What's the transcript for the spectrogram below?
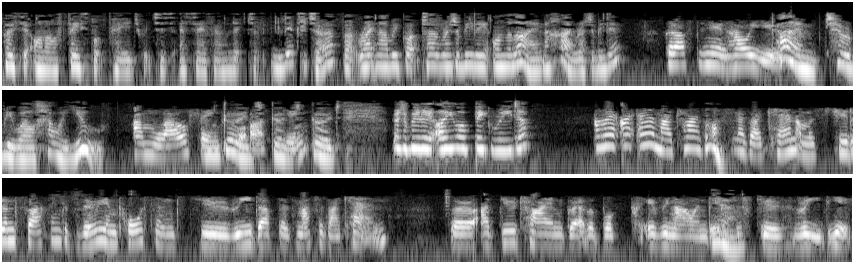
post it on our Facebook page, which is SAFM Liter- Literature. But right now we've got uh, Rethabile on the line. Hi, Rethabile. Good afternoon. How are you? I'm terribly well. How are you? I'm well, thank good, for asking. Good, good, Rethabile, are you a big reader? I, I am. I try as Hmm. often as I can. I'm a student, so I think it's very important to read up as much as I can. So I do try and grab a book every now and then Yeah. just to read, yes.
